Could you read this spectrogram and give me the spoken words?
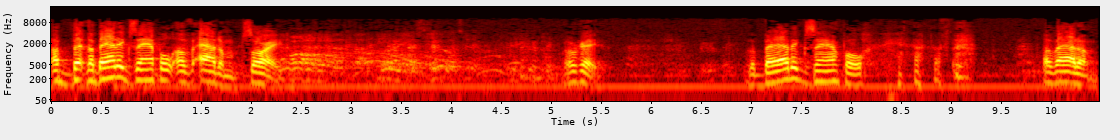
the bad example of Adam, sorry. Okay. The bad example of Adam.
